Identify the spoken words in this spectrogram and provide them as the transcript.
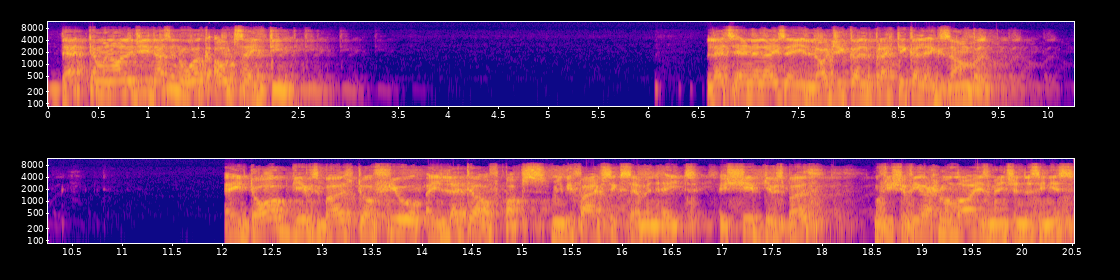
That terminology doesn't work outside deen. Let's analyze a logical, practical example. A dog gives birth to a few, a litter of pups, maybe five, six, seven, eight. A sheep gives birth. Mufti Shafi rahimahullah has mentioned this in his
